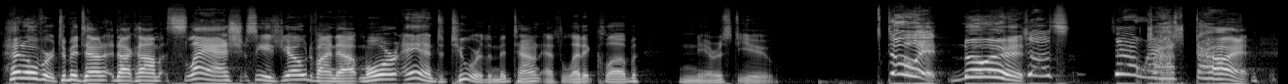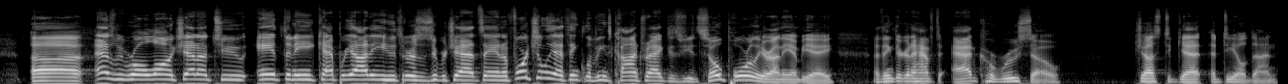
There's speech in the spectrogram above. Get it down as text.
Head over to midtown.com slash CHGO to find out more and to tour the Midtown Athletic Club nearest you. Do it. Do it! Just do it. Just do it. Uh, as we roll along, shout out to Anthony Capriati who throws a super chat saying, "Unfortunately, I think LaVine's contract is viewed so poorly around the NBA. I think they're going to have to add Caruso just to get a deal done."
